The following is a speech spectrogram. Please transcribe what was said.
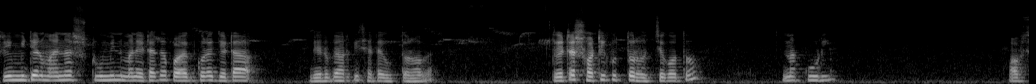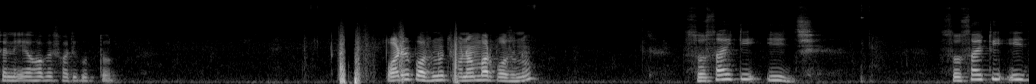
three median minus two mean মানে এটাকে প্রয়োগ করে যেটা বেরোবে আর কি, সেটাই উত্তর হবে। তো এটা সঠিক উত্তর হচ্ছে কত? না, কুড়ি। অপশান এ হবে সঠিক উত্তর। পরের প্রশ্ন, ছ নম্বর প্রশ্ন। Society is society is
